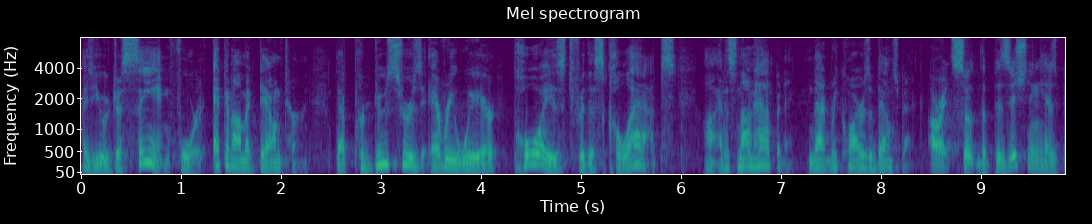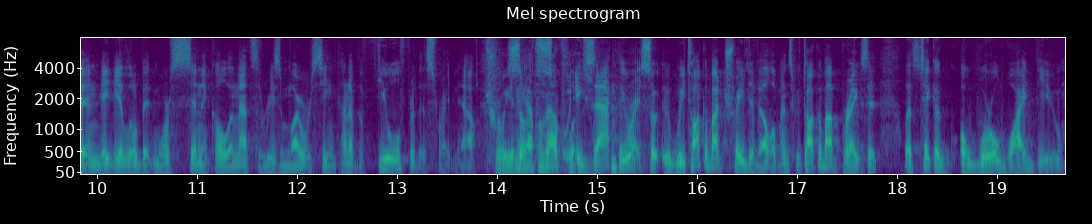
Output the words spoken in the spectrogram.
as you were just saying, for economic downturn, that producers everywhere poised for this collapse. Uh, and it's not happening. And that requires a bounce back. All right. So the positioning has been maybe a little bit more cynical, and that's the reason why we're seeing kind of a fuel for this right now. Trillion so, and a half of outflows. So exactly right. So we talk about trade developments, we talk about Brexit. Let's take a, a worldwide view.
